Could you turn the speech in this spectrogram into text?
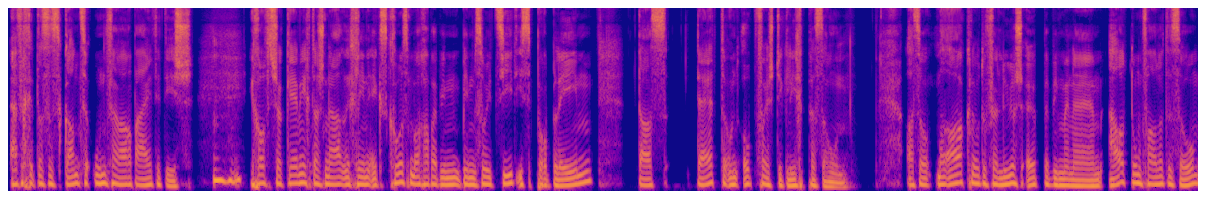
einfach, dass das Ganze unverarbeitet ist. Mhm. Ich hoffe es schon gerne, wenn ich da schnell einen kleinen Exkurs mache, aber beim, beim Suizid ist das Problem, dass Täter und Opfer ist die gleiche Person. Also, mal angenommen, du verlierst jemanden bei einem Autounfall oder so,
